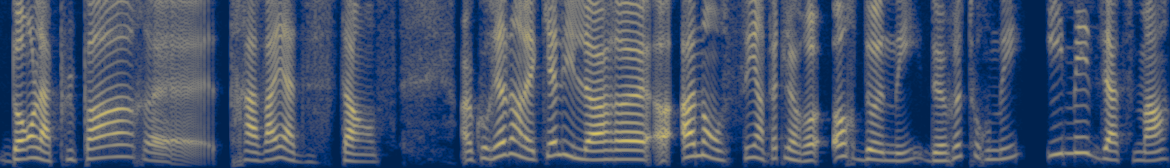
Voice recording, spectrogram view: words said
dont la plupart euh, travaillent à distance. Un courriel dans lequel il leur a annoncé, en fait, leur a ordonné de retourner immédiatement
